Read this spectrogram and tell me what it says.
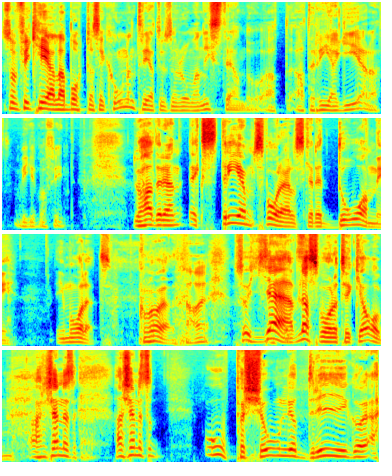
som fick hela bortasektionen 3000 romanister ändå att, att reagera, vilket var fint. Du hade den extremt svårälskade Doni i målet. Kommer du ihåg? Ja, ja. Så jävla svår att tycka om. Han kändes, han kändes så opersonlig och dryg och äh,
